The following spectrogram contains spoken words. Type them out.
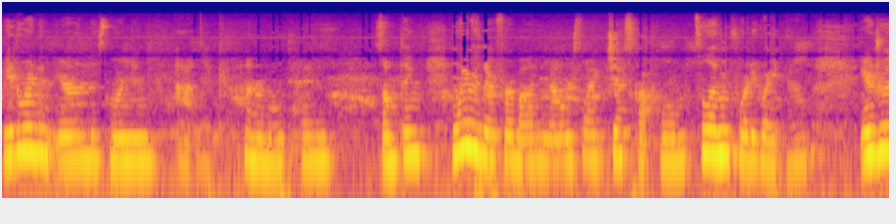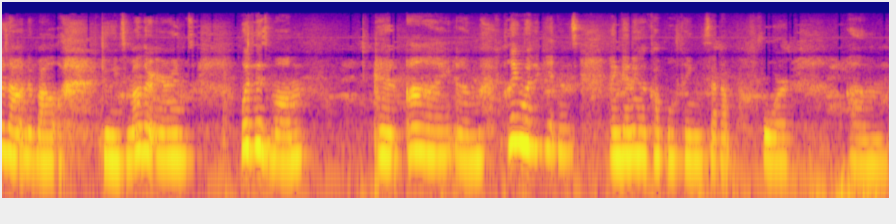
We had to run an errand this morning at like, I don't know, 10 something. And we were there for about an hour, so I just got home. It's 11.40 right now. Andrew is out and about doing some other errands with his mom. And I am playing with the kittens and getting a couple things set up for um,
